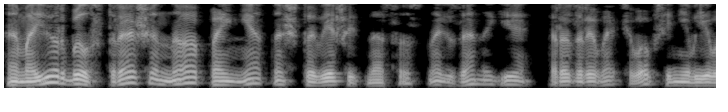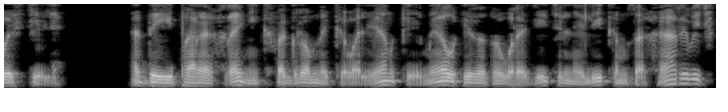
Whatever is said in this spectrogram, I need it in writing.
А майор был страшен, но понятно, что вешать насосных за ноги, разрывать вовсе не в его стиле. Да и пара охранников, огромный Коваленко и мелкий, зато выразительный ликом Захарович,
